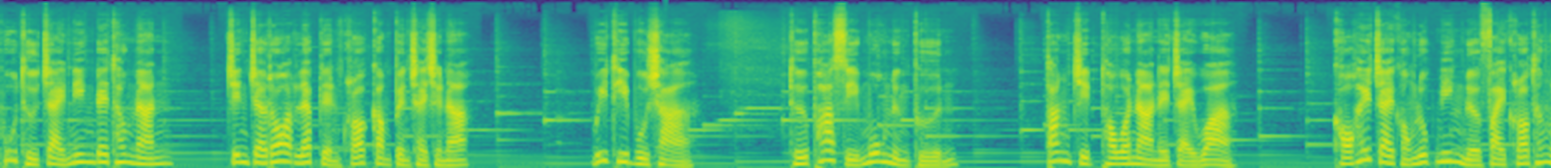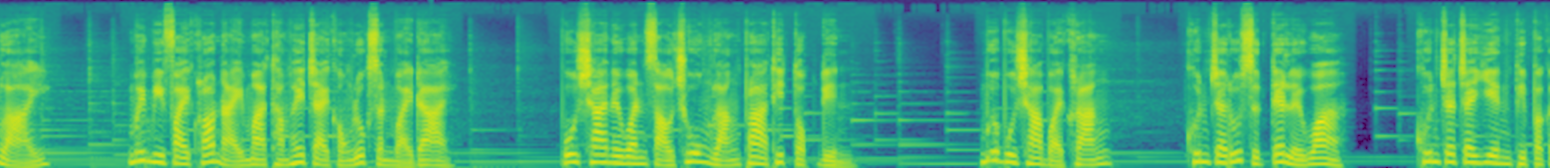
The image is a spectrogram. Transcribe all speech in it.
ผู้ถือใจนิ่งได้เท่านั้น จึงจะรอดและเปลี่ยนเคราะห์กรรมเป็นชัยชนะ วิธีบูชา ถือผ้าสีม่วงหนึ่งผืน ตั้งจิตภาวนาในใจว่า ขอให้ใจของลูกนิ่งเหนือไฟเคราะห์ทั้งหลาย ไม่มีไฟเคราะห์ไหนมาทำให้ใจของลูกสั่นไหวได้บูชาในวันเสาร์ช่วงหลังพระอาทิตย์ตกดิน เมื่อบูชาบ่อยครั้ง คุณจะรู้สึกได้เลยว่า คุณจะใจเย็นผิดปก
